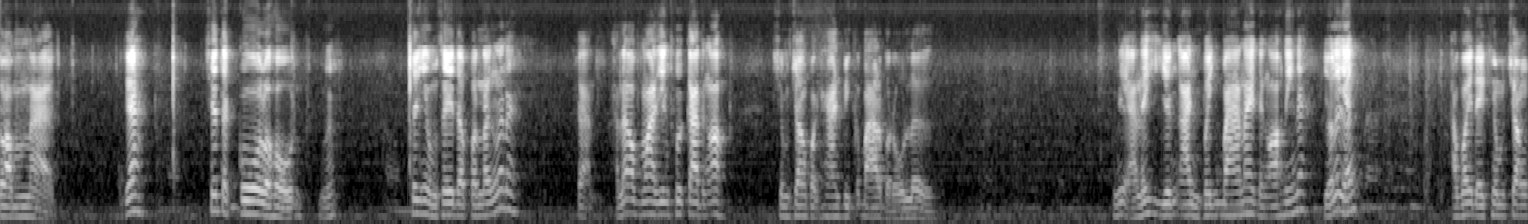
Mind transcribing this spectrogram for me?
កំណើតយ៉ា ចេះតែគោរហូតណាចឹងខ្ញុំសេតែប៉ុណ្្នឹងណាកាត់ឥឡូវឧបមាយើងធ្វើការទាំងអស់ខ្ញុំចង់បង្ហាញពីក្បាលប្រូលើនេះអានេះយើងអាចបំពេញបានហើយទាំងអស់នេះណាយល់ទេចឹងអ្វីដែលខ្ញុំចង់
